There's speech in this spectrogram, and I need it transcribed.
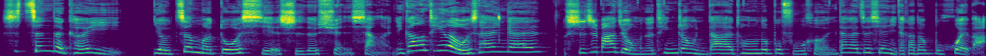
是真的可以。有这么多写实的选项哎，你刚刚听了，我猜应该十之八九，我们的听众你大概通通都不符合，你大概这些你大概都不会吧？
